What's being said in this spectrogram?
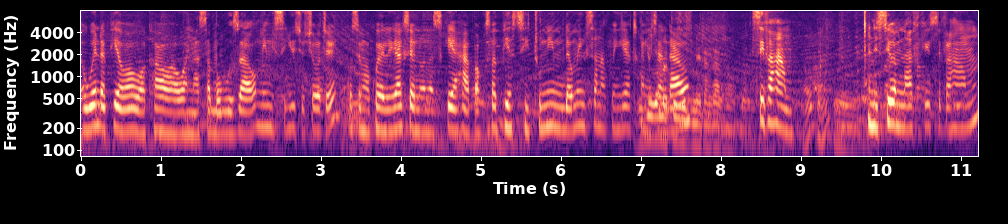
huenda pia wao wakawa wana sababu zao. Mimi sijui chochote kusema kweli, reaction ndo nasikia hapa, kwa sababu pia situmii muda mwingi sana kuingia katika mitandao. Sifahamu, Okay. nisiwe mnafiki, sifahamu.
